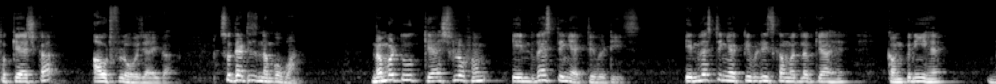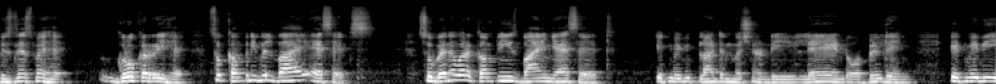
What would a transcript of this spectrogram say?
तो कैश का आउटफ्लो हो जाएगा so that is number one number two cash flow from investing activities investing activities का मतलब क्या है? कंपनी है बिज़नेस में है ग्रो कर रही है। So company will buy assets so whenever a company is buying asset it may be plant and machinery land और building it may be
